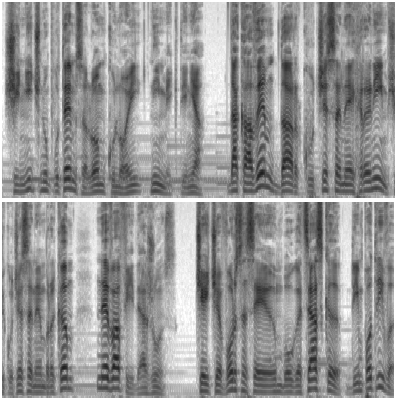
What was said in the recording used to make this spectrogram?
și nici nu putem să luăm cu noi nimic din ea. Dacă avem dar cu ce să ne hrănim și cu ce să ne îmbrăcăm, ne va fi de ajuns. Cei ce vor să se îmbogățească, din potrivă,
